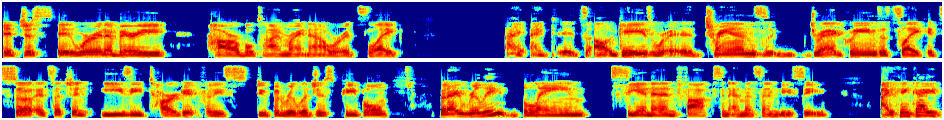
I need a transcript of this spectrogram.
it just, it, we're in a very horrible time right now where it's like I, I it's all gays were uh, trans drag queens it's like it's so it's such an easy target for these stupid religious people. But i really blame cnn fox and msnbc i think i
